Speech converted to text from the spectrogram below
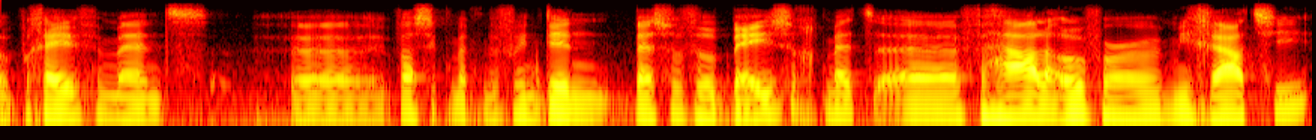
op een gegeven moment eh, was ik met mijn vriendin best wel veel bezig met eh, verhalen over migratie.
